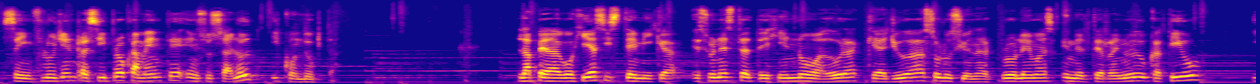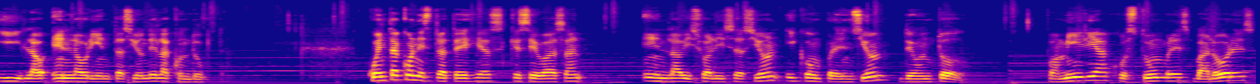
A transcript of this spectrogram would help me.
se influyen recíprocamente en su salud y conducta. La pedagogía sistémica es una estrategia innovadora que ayuda a solucionar problemas en el terreno educativo y en la orientación de la conducta. Cuenta con estrategias que se basan en la visualización y comprensión de un todo, familia, costumbres, valores,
